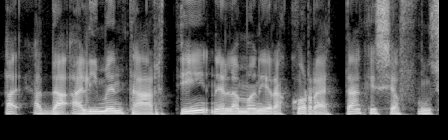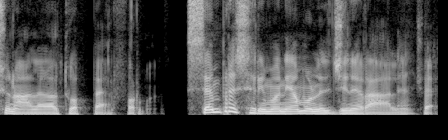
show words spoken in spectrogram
ad alimentarti nella maniera corretta che sia funzionale alla tua performance. Sempre se rimaniamo nel generale, cioè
